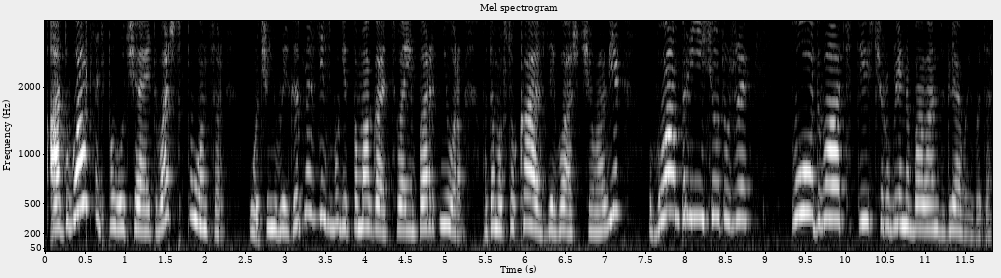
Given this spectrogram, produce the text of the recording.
А 20 получает ваш спонсор. Очень выгодно здесь будет помогать своим партнерам, потому что каждый ваш человек вам принесет уже по 20 тысяч рублей на баланс для вывода.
